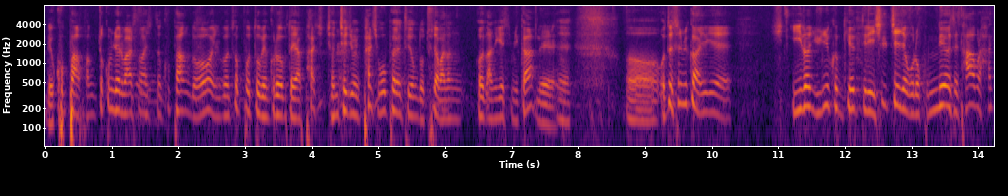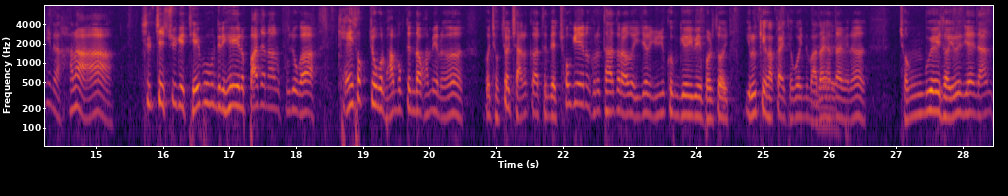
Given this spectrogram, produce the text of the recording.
그리고 쿠팡 방- 조금 전에 말씀하셨던 쿠팡도 일본 소프트뱅크로부터 약 80, 전체 지분 85% 정도 투자 받은 것 아니겠습니까? 네. 예. 어, 어떻습니까? 이게 시- 이런 유니콘 기업들이 실제적으로 국내에서 사업을 하기는 하나 실제 수익의 대부분들이 해외로 빠져나가는 구조가 계속적으로 반복된다고 하면은 그건 적절치 않을 것 같은데 초기에는 그렇다 하더라도 이제는 유니콘 기업이 벌써 10개 가까이 되고 있는 마당에 네. 한다면은 정부에서 이런 데 대한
